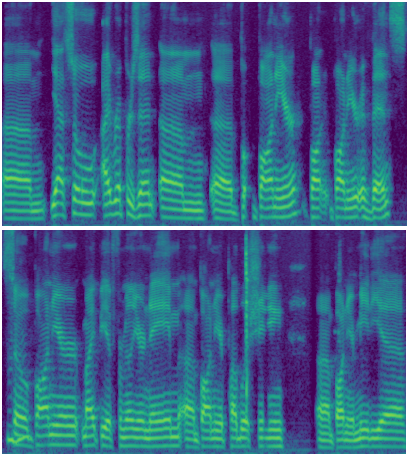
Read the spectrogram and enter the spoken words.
Um, yeah, so I represent um, uh, Bonnier, bon- Bonnier Events. So Bonnier might be a familiar name. Uh, Bonnier Publishing, uh, Bonnier Media,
